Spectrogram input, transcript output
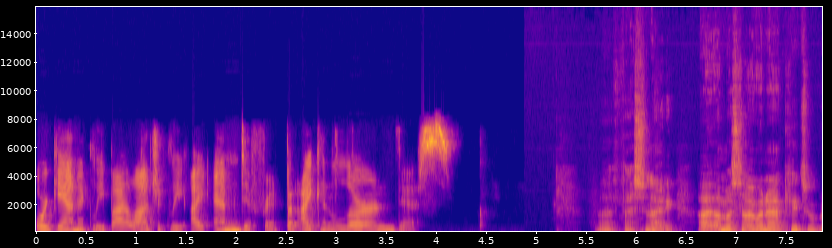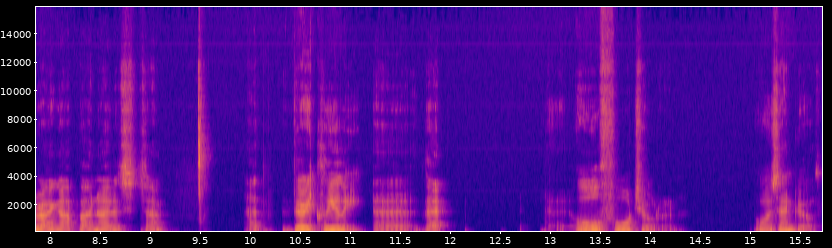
organically, biologically, I am different, but I can learn this. Uh, fascinating. I, I, must say, when our kids were growing up, I noticed um, uh, very clearly uh, that all four children, boys and girls,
